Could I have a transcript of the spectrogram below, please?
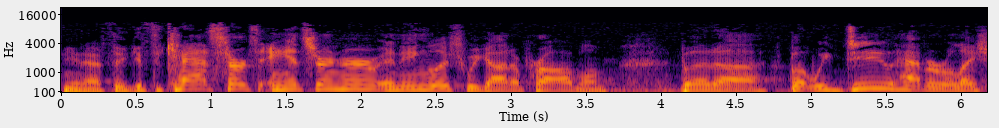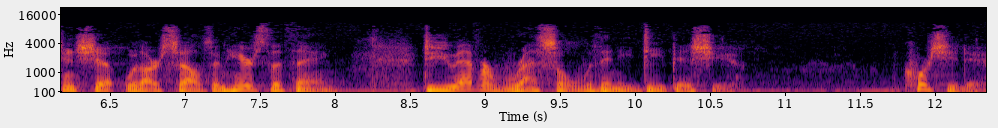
you know, if the, if the cat starts answering her in English, we got a problem. But uh, but we do have a relationship with ourselves, and here's the thing do you ever wrestle with any deep issue? Of course you do.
